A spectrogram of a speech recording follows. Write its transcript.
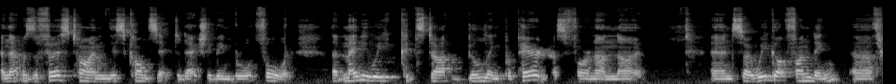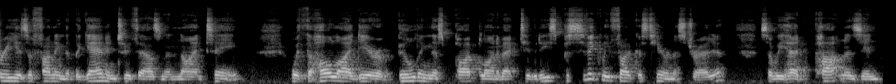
And that was the first time this concept had actually been brought forward, that maybe we could start building preparedness for an unknown. And so we got funding, uh, three years of funding that began in 2019, with the whole idea of building this pipeline of activities, specifically focused here in Australia. So we had partners in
